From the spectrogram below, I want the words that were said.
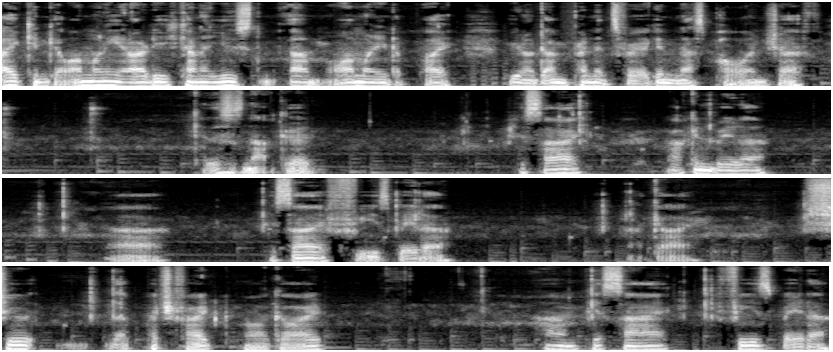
I can get a lot of money and I already kind of used um a lot of money to buy you know diamond pendants for again Ness, Paul and Jeff. Okay, this is not good. PSI, Rockin' Beta, uh, PSI, Freeze Beta, that guy, Shoot, the Petrified oh, Guard, um, PSI freeze beta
